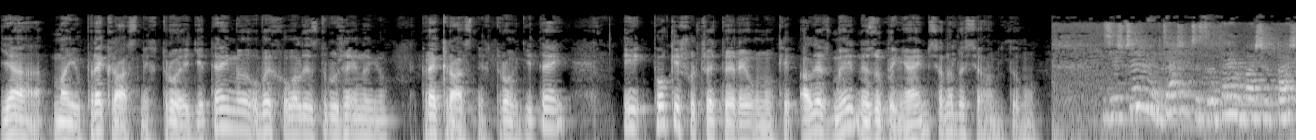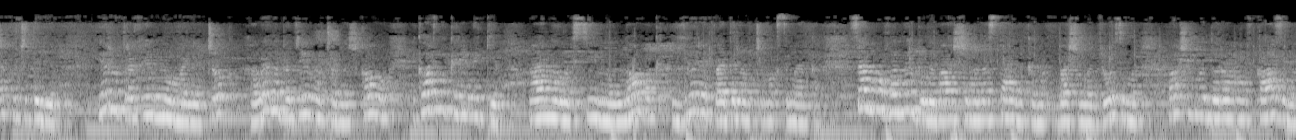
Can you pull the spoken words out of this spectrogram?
Я маю прекрасних троє дітей, ми виховали з дружиною, прекрасних трьох дітей, і поки що чотири онуки. Але ж ми не зупиняємося на досягнутому. Зі щирою вдячністю згадаємо ваших перших учителів Іру Трохимну Мельничук, Галину Петрівну Чорнишкову і класних керівників Ганну Олексіївну Новак і Юрія Федоровича Максименка. Саме вони були вашими наставниками, вашими друзями, вашими дороговказами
